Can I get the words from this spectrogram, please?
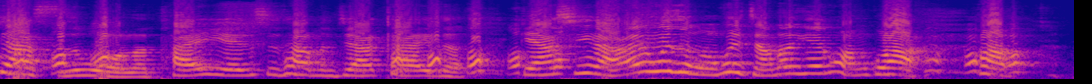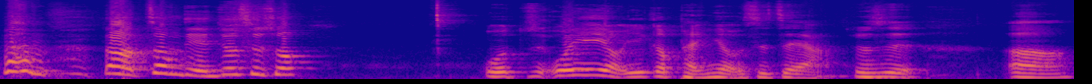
吓死我了！台盐是他们家开的，给他吸了。哎，为什么会讲到腌黄瓜？好，那重点就是说，我我也有一个朋友是这样，就是呃，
